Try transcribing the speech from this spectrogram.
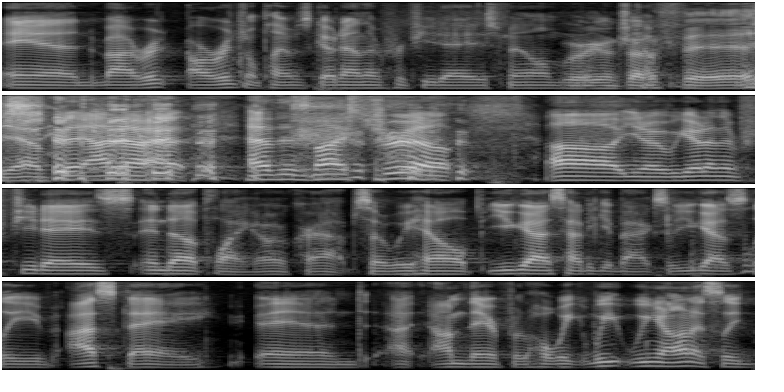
and my our original plan was to go down there for a few days, film. We're gonna try to fish. Yeah, but I know. Have, this nice trip. Uh, you know, we go down there for a few days, end up like, oh crap. So we help. You guys had to get back. So you guys leave. I stay, and I, I'm there for the whole week. We we honestly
